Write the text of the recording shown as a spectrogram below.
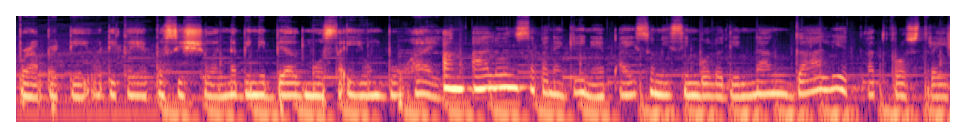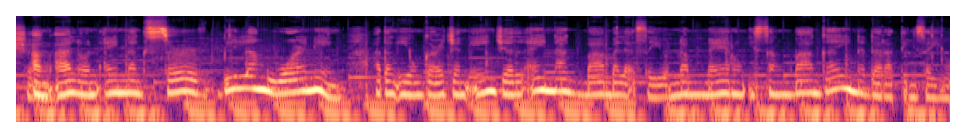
property o di kaya posisyon na binibuild mo sa iyong buhay. Ang alon sa panaginip ay sumisimbolo din ng galit at frustration. Ang alon ay nag-serve bilang warning at ang iyong guardian angel ay nagbabala sa iyo na mayroong isang bagay na darating sa iyo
